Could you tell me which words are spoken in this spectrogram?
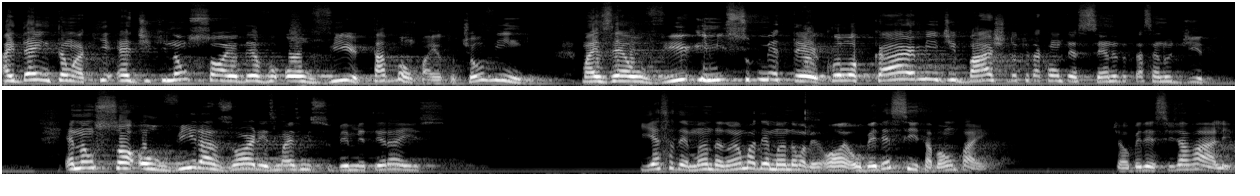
A ideia então aqui é de que não só eu devo ouvir, tá bom, pai, eu estou te ouvindo, mas é ouvir e me submeter, colocar-me debaixo do que está acontecendo e do que está sendo dito. É não só ouvir as ordens, mas me submeter a isso. E essa demanda não é uma demanda uma vez, ó, obedeci, tá bom, pai? Já obedeci, já vale.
